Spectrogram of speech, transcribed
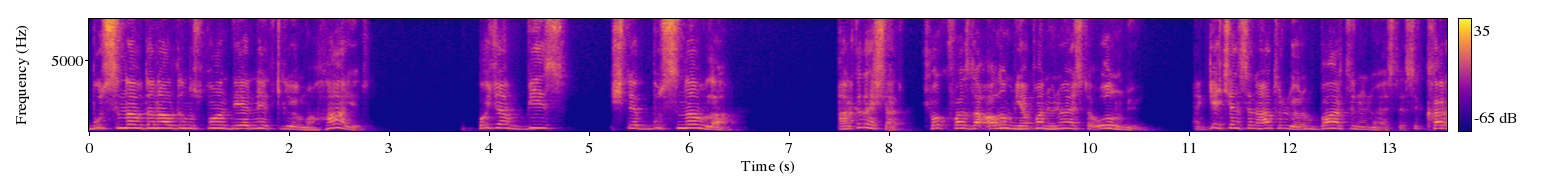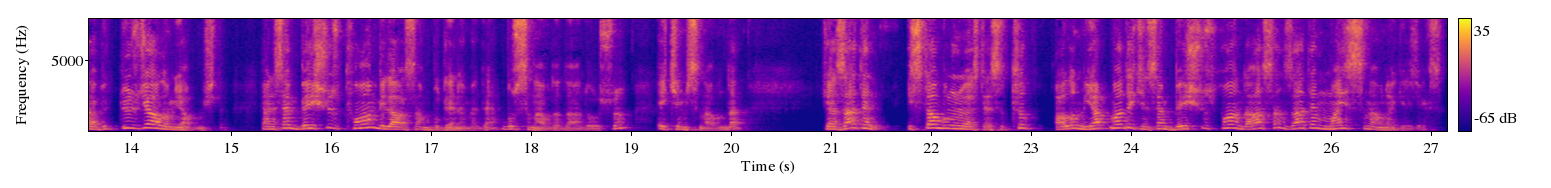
bu sınavdan aldığımız puan değerini etkiliyor mu? Hayır. Hocam biz işte bu sınavla arkadaşlar çok fazla alım yapan üniversite olmuyor. Yani geçen sene hatırlıyorum Bartın Üniversitesi Karabük Düzce alım yapmıştı. Yani sen 500 puan bile alsan bu denemede, bu sınavda daha doğrusu, Ekim sınavında. Ya zaten İstanbul Üniversitesi tıp alım yapmadığı için sen 500 puan da alsan zaten Mayıs sınavına gireceksin.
